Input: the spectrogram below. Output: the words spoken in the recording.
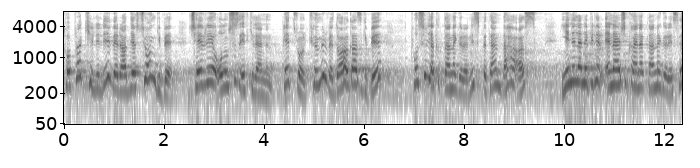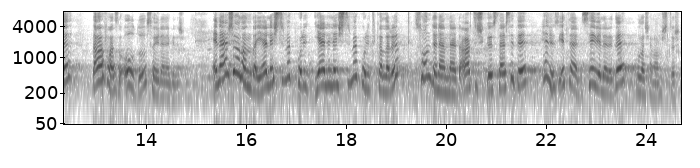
toprak kirliliği ve radyasyon gibi çevreye olumsuz etkilerinin petrol, kömür ve doğalgaz gibi fosil yakıtlarına göre nispeten daha az, yenilenebilir enerji kaynaklarına göre ise daha fazla olduğu söylenebilir. Enerji alanında yerleştirme yerlileştirme politikaları son dönemlerde artış gösterse de henüz yeterli seviyelere de ulaşamamıştır.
